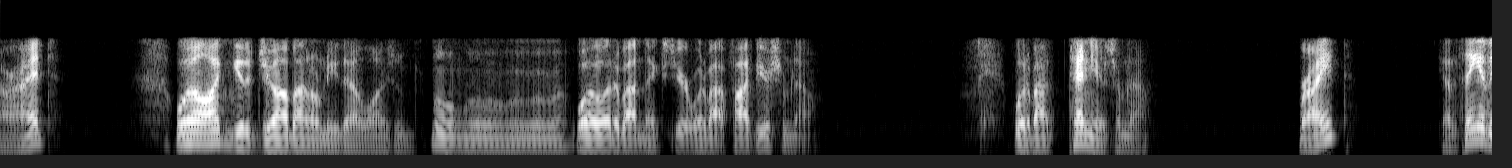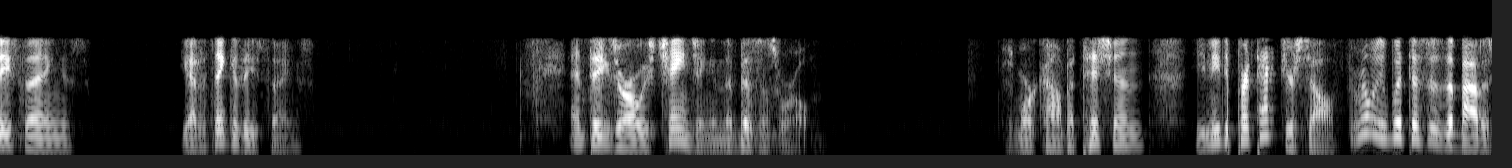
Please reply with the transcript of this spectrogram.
All right. Well, I can get a job. I don't need that license. Well, what about next year? What about five years from now? What about ten years from now? Right? You got to think of these things. You got to think of these things. And things are always changing in the business world. There's more competition. You need to protect yourself. Really, what this is about is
